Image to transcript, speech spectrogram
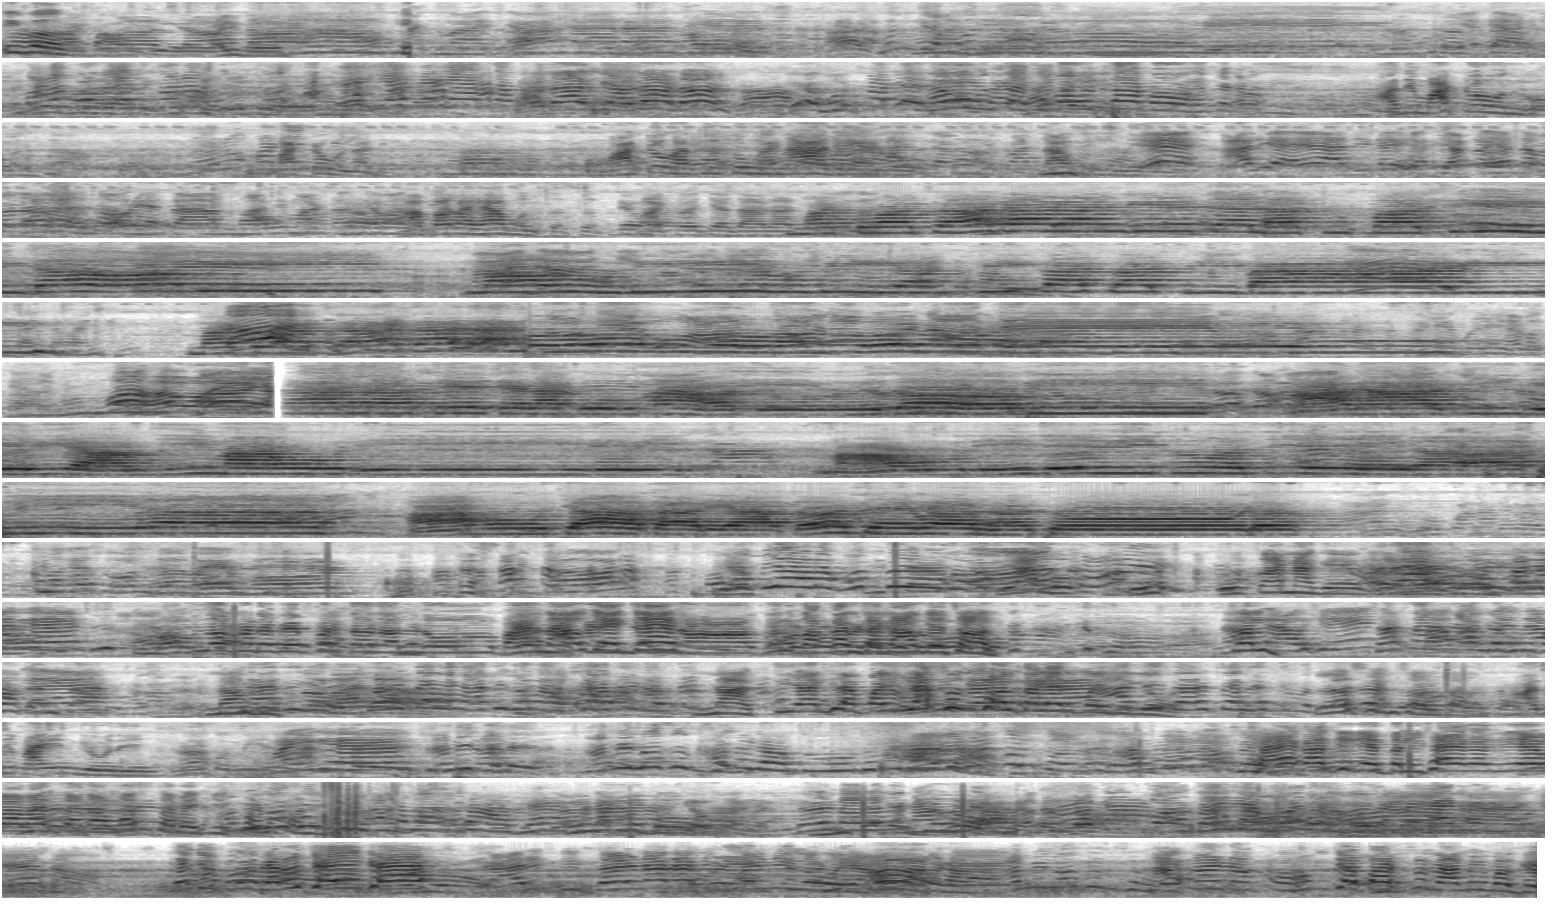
ती बघ आधी हा बघा ह्या म्हणतो तो. माटवाच्या दारात महत्त्वाच्या दारांगी त्याला तुपाची डबी माऊली उभी आमची कासाची बाई देव. दाराचे त्याला तुपाची डबी मानाची देवी आमची माऊली देवी. माऊली देवी तुळशी गाभीरा आमूच्या कार्यात सेवन सोड. आपल्याकडे बेपत्ता झालो बाहेर नाव घे घे गुरु काकांचं नाव घे चल. चल. ना तिया घ्या पहिले लसूण सोलता घेऊ लसूण सोलता आधी माईन घेऊन छाया काकी घेतली छाया काकी ये बाबांचा नाव मस्त पैकी तुमच्या पासून आम्ही मग.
